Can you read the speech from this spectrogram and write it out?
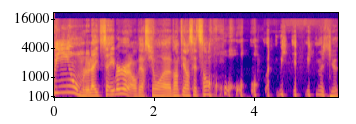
le lightsaber en version euh, 21700. oui, oui, monsieur.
